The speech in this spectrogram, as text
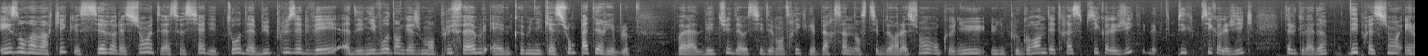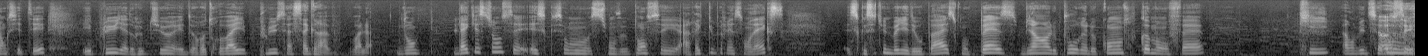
Et ils ont remarqué que ces relations étaient associées à des taux d'abus plus élevés, à des niveaux d'engagement plus faibles et à une communication pas terrible. Voilà, l'étude a aussi démontré que les personnes dans ce type de relation ont connu une plus grande détresse psychologique, psy- psychologique telle que la dé- dépression et l'anxiété. Et plus il y a de ruptures et de retrouvailles, plus ça s'aggrave. Voilà. Donc la question c'est est-ce que si on, si on veut penser à récupérer son ex, est-ce que c'est une bonne idée ou pas? Est-ce qu'on pèse bien le pour et le contre? Comment on fait? Qui a envie de se lancer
